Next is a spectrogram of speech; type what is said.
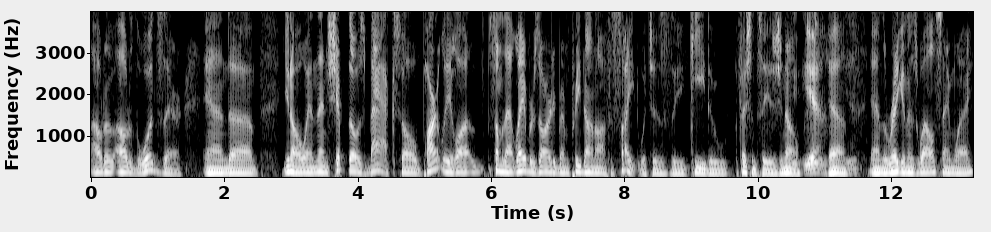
out of out of the woods there, and uh, you know, and then ship those back. So partly, lot, some of that labor has already been pre-done off a site, which is the key to efficiency, as you know. Yeah, yeah, yeah. and the rigging as well, same way.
